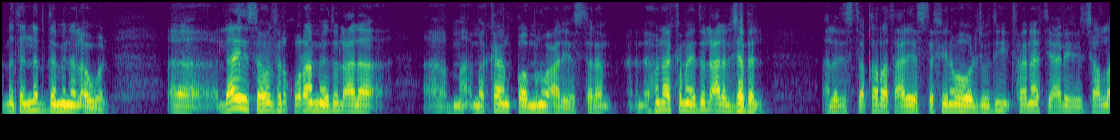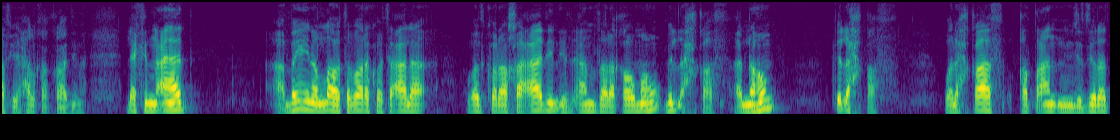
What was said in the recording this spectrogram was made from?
مثلا نبدأ من الأول. آه، ليس في القرآن ما يدل على آه، مكان قوم نوح عليه السلام. هناك ما يدل على الجبل الذي استقرت عليه السفينة وهو الجودي فنأتي عليه إن شاء الله في حلقة قادمة. لكن عاد بين الله تبارك وتعالى واذكر أخا عاد إذ أنذر قومه بالأحقاف أنهم في الأحقاف والأحقاف قطعا من جزيرة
